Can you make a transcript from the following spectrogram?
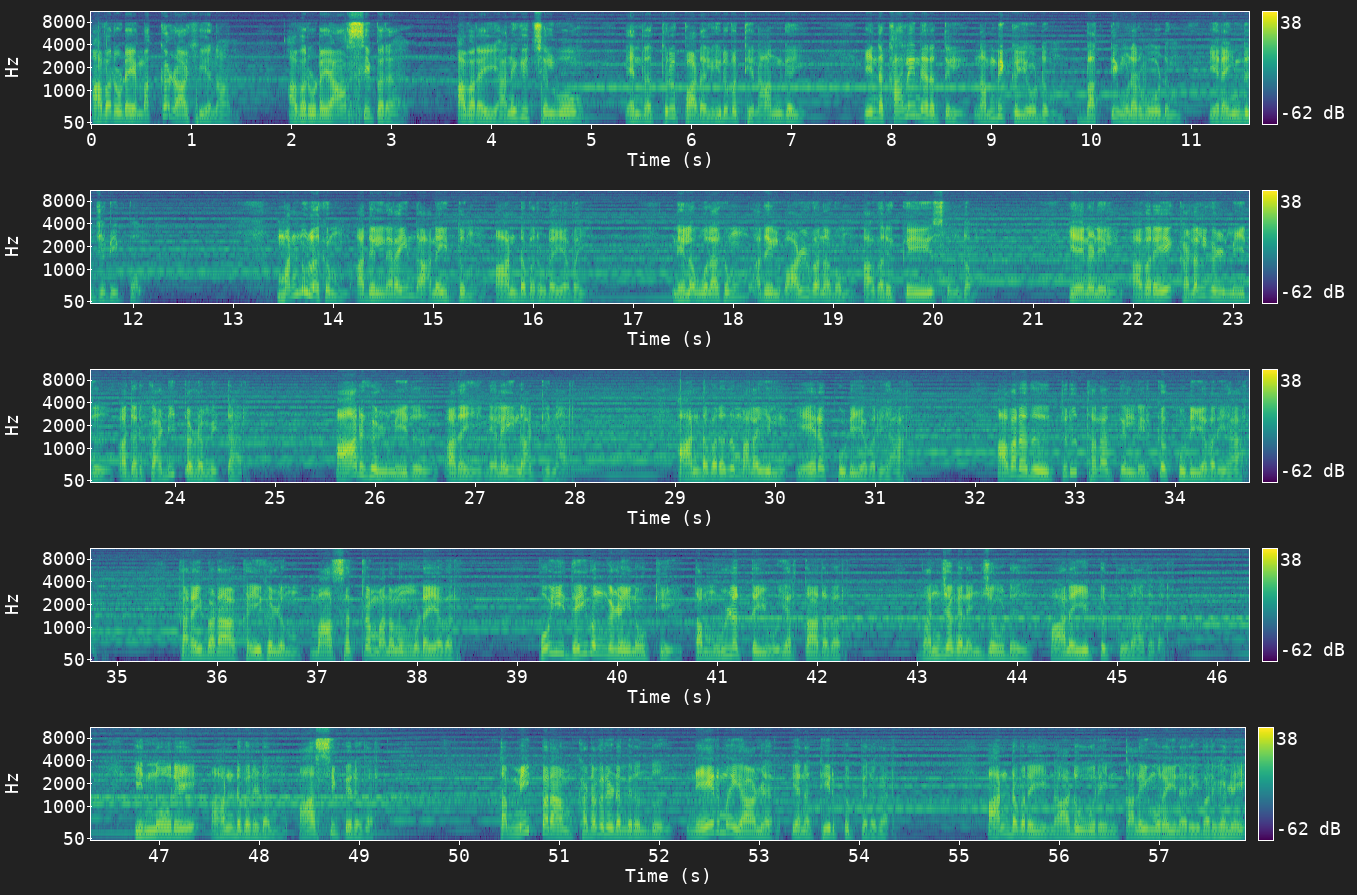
அவருடைய மக்களாகிய நாம் அவருடைய ஆசி பெற அவரை அணுகிச் செல்வோம் என்ற திருப்பாடல் இருபத்தி நான்கை இந்த காலை நேரத்தில் நம்பிக்கையோடும் பக்தி உணர்வோடும் இணைந்து ஜெபிப்போம். மண்ணுலகும் அதில் நிறைந்த அனைத்தும் ஆண்டவருடையவை. நில உலகும் அதில் வாழ்வனவும் அவருக்கே சொந்தம். ஏனெனில் அவரே கடல்கள் மீது அதற்கு அடித்தளமிட்டார். ஆறுகள் மீது அதை நிலைநாட்டினார். ஆண்டவரது மலையில் ஏறக்கூடியவர் யார்? அவரது திருத்தலத்தில் நிற்கக்கூடியவர் யார்? கரைபடா கைகளும் மாசற்ற மனமும் உடையவர். பொய் தெய்வங்களை நோக்கி தம் உள்ளத்தை உயர்த்தாதவர். வஞ்சக நெஞ்சோடு ஆணையிட்டு கூறாதவர். இன்னோரே ஆண்டவரிடம் ஆசி பெறுவர். தம் மீட்பராம் கடவுளிடமிருந்து நேர்மையாளர் என தீர்ப்பு பெறுவர். ஆண்டவரை நாடுவோரின் தலைமுறையினர் இவர்களே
